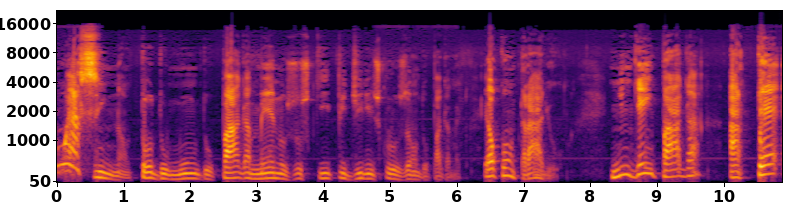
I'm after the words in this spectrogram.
Não é assim, não. Todo mundo paga menos os que pedirem exclusão do pagamento. É o contrário. Ninguém paga até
